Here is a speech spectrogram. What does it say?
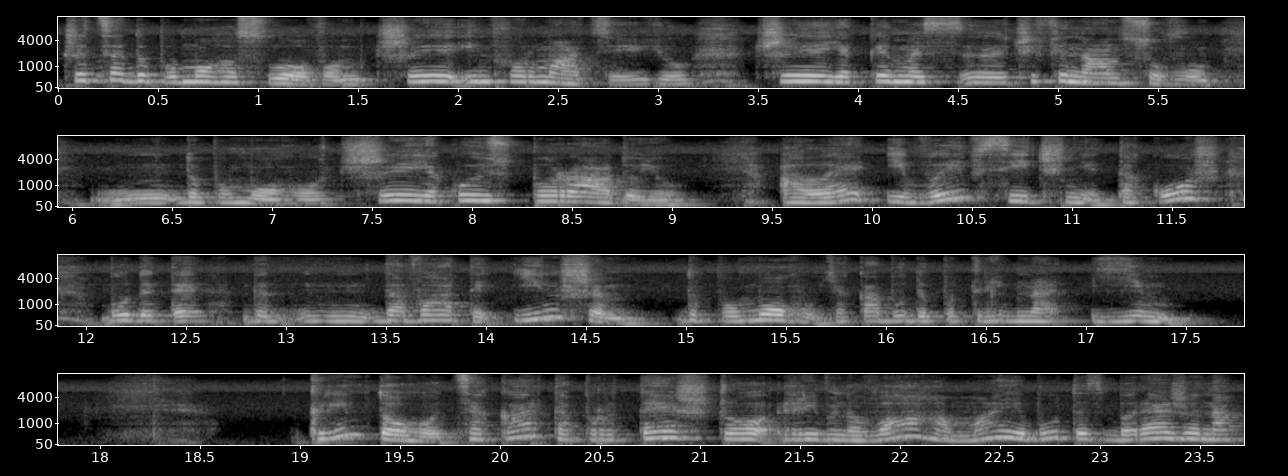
Чи це допомога словом, чи інформацією, чи якимось, е, чи фінансову допомогу, чи якоюсь порадою. Але і ви в січні також будете давати іншим допомогу, яка буде потрібна їм. Крім того, ця карта про те, що рівновага має бути збережена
